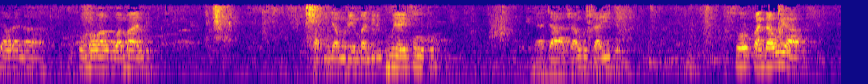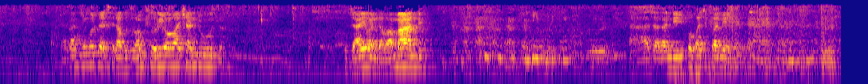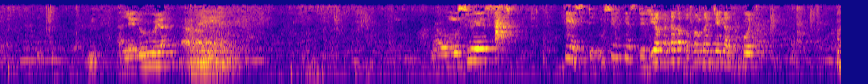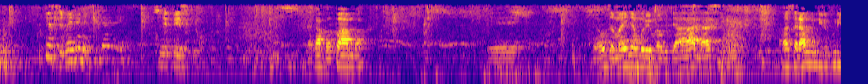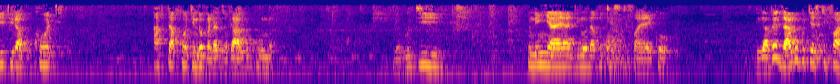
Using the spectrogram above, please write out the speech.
taura namukoma wangu wamande. Akati nyamuremba ndiri kuuya ikoko. Yati zvangu zvaita. So pandauya apa ndakandingotarisira kuti vamutoriwa vachandiudza kuti aiwa ndawamande haa saka ndiripo pachipanero haleluya nawo musi wethursday musi wethursday zviya pandakabva famba ndichienda kukoti thursday maitene musi wethursday ndakabva pamba ndaudza mai nyamuremba kuti haa nhasi basa rangu ndiri kuriitira kukoti after koti ndobva ndadzoka hangu kumba nekuti kune nyaya yandinoda kutestifya ikoko ndikapedza hangu kutestifya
